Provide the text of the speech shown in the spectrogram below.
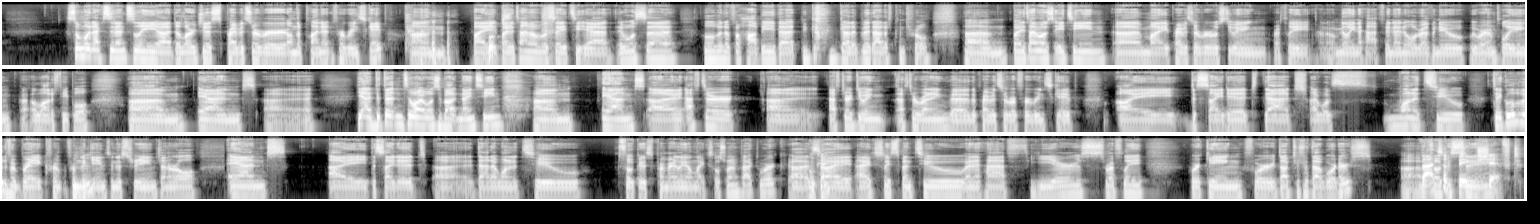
somewhat accidentally uh, the largest private server on the planet for RuneScape. Um, by by the time I was 18, yeah, it was uh, a little bit of a hobby that got a bit out of control. Um, by the time I was 18, uh, my private server was doing roughly, I don't know, a million and a half in annual revenue. We were employing a, lot of people. Um, and, uh, yeah, I did that until I was about 19. Um, and, uh, after, uh, after doing, after running the, the private server for RuneScape, I decided that I was wanted to take a little bit of a break from from mm-hmm. the games industry in general, and I decided uh, that I wanted to focus primarily on like social impact work. Uh, okay. So I, I actually spent two and a half years roughly working for Doctors Without Borders. Uh, That's focusing... a big shift.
